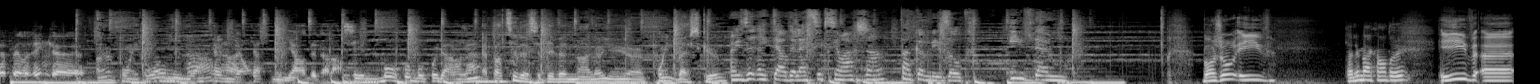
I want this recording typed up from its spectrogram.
rappellerai que 1,3 milliard, 44 milliards de dollars. c'est beaucoup, beaucoup d'argent. À partir de cet événement-là, il y a eu un point de bascule. Un directeur de la section argent, pas comme les autres. Yves Daou. Bonjour Yves. Salut Marc-André. Yves, euh,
